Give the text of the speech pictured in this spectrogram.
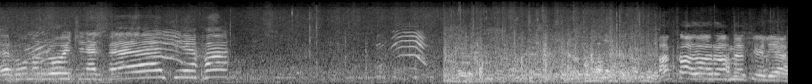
مرحوم الروح الفاتحة Hakkı Allah rahmet eyle.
